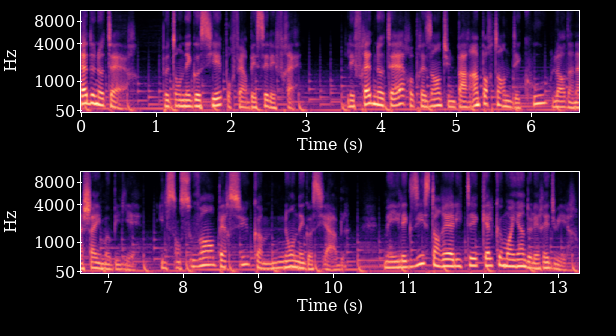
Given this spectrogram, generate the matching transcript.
Frais de notaire. Peut-on négocier pour faire baisser les frais? Les frais de notaire représentent une part importante des coûts lors d'un achat immobilier. Ils sont souvent perçus comme non négociables, mais il existe en réalité quelques moyens de les réduire.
